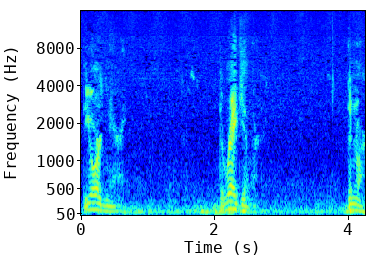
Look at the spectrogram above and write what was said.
the ordinary, the regular, the normal.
